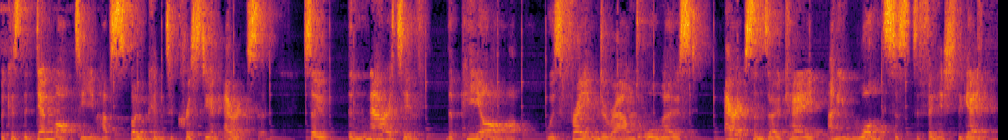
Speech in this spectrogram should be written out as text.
because the Denmark team have spoken to Christian Eriksen. So the narrative, the PR, was framed around almost Eriksen's okay and he wants us to finish the game.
